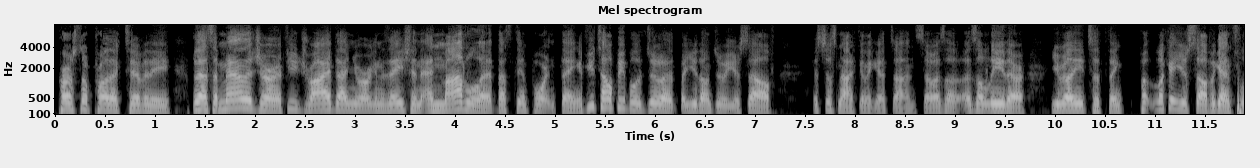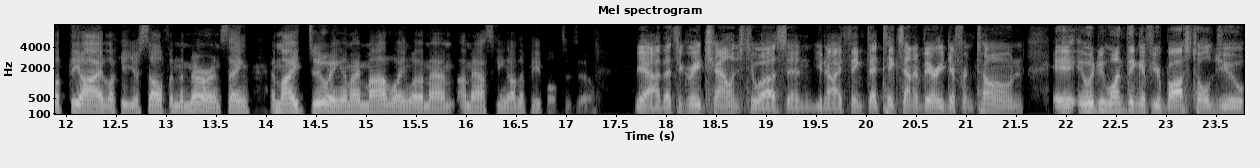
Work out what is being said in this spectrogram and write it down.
personal productivity. But as a manager, if you drive that in your organization and model it, that's the important thing. If you tell people to do it, but you don't do it yourself, it's just not going to get done. So as a, as a leader, you really need to think, put, look at yourself again, flip the eye, look at yourself in the mirror and saying, am I doing, am I modeling what I'm, I'm asking other people to do? Yeah, that's a great challenge to us. And, you know, I think that takes on a very different tone. It, it would be one thing if your boss told you,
